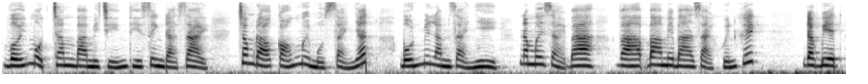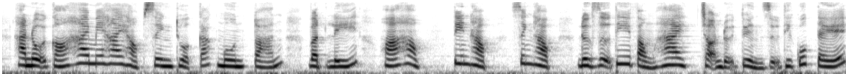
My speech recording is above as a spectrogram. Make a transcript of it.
với 139 thí sinh đạt giải, trong đó có 11 giải nhất, 45 giải nhì, 50 giải ba và 33 giải khuyến khích. Đặc biệt, Hà Nội có 22 học sinh thuộc các môn toán, vật lý, hóa học, tin học, sinh học được dự thi vòng 2 chọn đội tuyển dự thi quốc tế.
